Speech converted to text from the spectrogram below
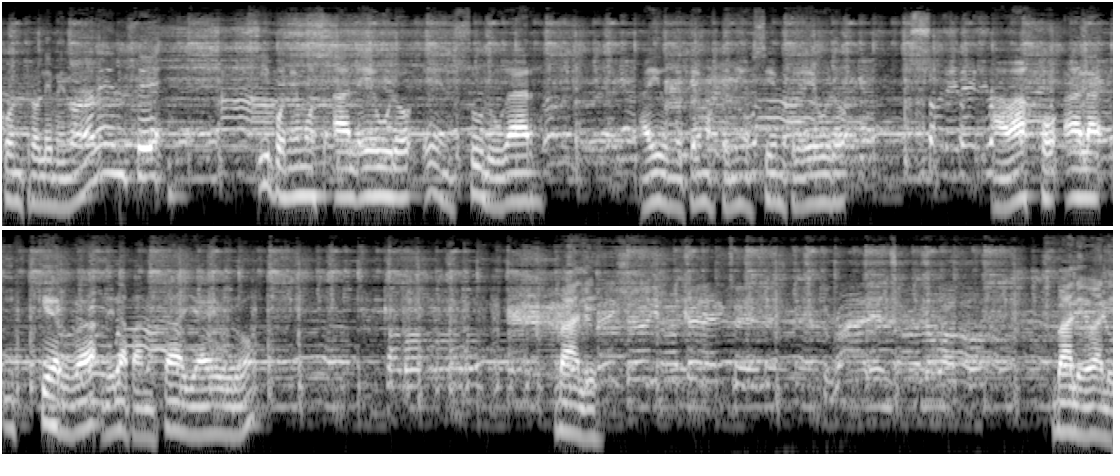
controleme nuevamente. Y ponemos al euro en su lugar. Ahí donde hemos tenido siempre euro. Abajo a la izquierda de la pantalla euro. Vale. Vale, vale.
